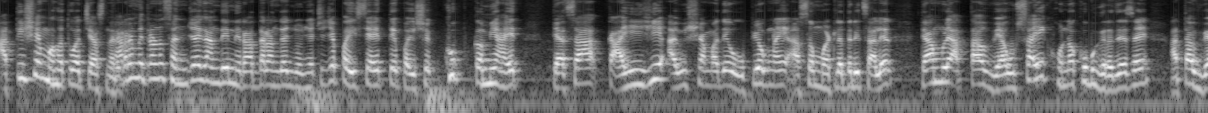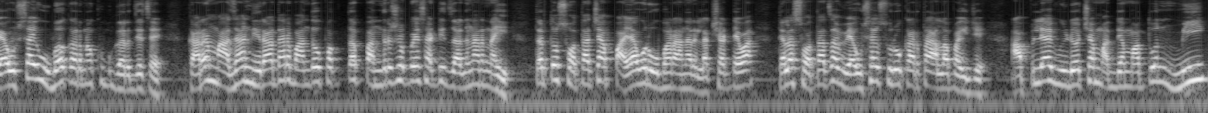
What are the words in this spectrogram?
अतिशय महत्त्वाची असणार कारण मित्रांनो संजय गांधी निराधार अनुदान योजनेचे जे पैसे आहेत ते पैसे खूप कमी आहेत. त्याचा काहीही आयुष्यामध्ये उपयोग नाही असं म्हटलं तरी चालेल. त्यामुळे आता व्यावसायिक होणं खूप गरजेचं आहे. आता व्यवसाय उभं करणं खूप गरजेचं आहे. कारण माझा निराधार बांधव फक्त पंधराशे रुपयेसाठी जगणार नाही. तर तो स्वतःच्या पायावर उभा राहणार आहे. लक्षात ठेवा त्याला स्वतःचा व्यवसाय सुरू करता आला पाहिजे. आपल्या व्हिडिओच्या माध्यमातून मी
